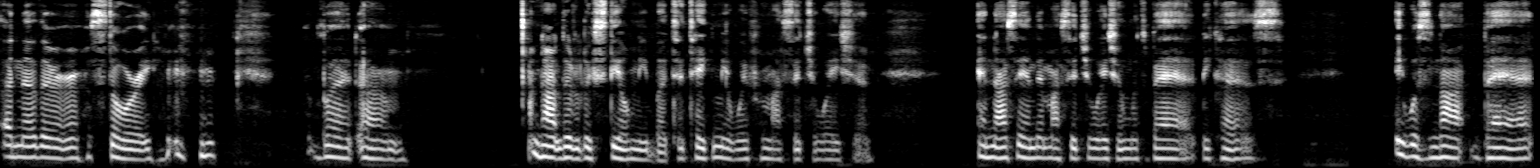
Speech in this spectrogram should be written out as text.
another story. but um not literally steal me, but to take me away from my situation. And not saying that my situation was bad because it was not bad.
